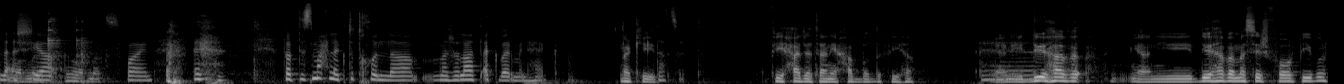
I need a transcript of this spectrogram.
لأشياء fine. فبتسمح لك تدخل لمجالات أكبر من هيك. أكيد. That's it. في حاجة تانية حابه تضيفيها يعني آه، do you have يعني do you have a message for people?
